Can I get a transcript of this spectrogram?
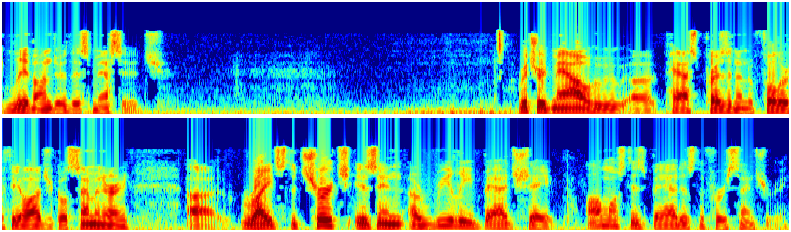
live under this message. Richard Mouw, who uh, past president of Fuller Theological Seminary, uh, writes the church is in a really bad shape, almost as bad as the first century.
